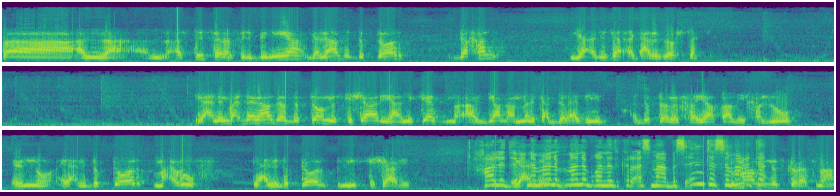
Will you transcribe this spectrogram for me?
فالسلسله الفلبينية قال هذا الدكتور دخل قاعد يزعق على زوجتك. يعني بعدين هذا الدكتور مستشاري يعني كيف جامع الملك عبد العزيز الدكتور الخياط هذا يخلوه إنه يعني دكتور معروف يعني دكتور مستشاري. خالد إحنا يعني- ما ن- ما نبغى نذكر أسماء بس أنت ما سمعت بنذكر أسماء.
